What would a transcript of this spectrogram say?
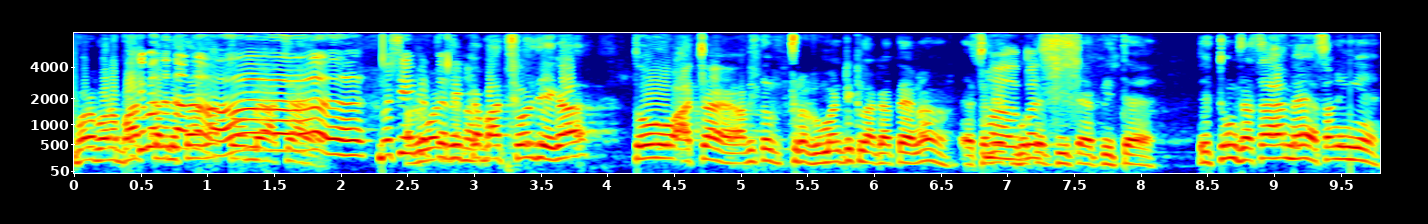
बड़ा बड़ा बात कर लेता है तो मैं अच्छा है। बस ये करते रहना। का बात छोड़ देगा तो अच्छा है अभी तो थोड़ा रोमांटिक लगाता है ना। ऐसा हाँ, बोलते। पीता है पीता है। ये तुम जैसा है मैं ऐसा नहीं है।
